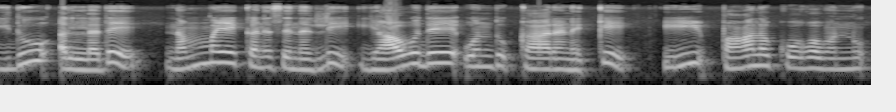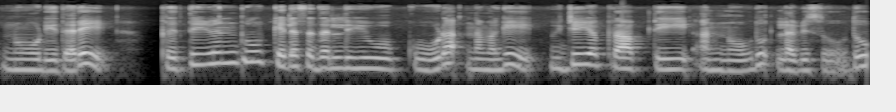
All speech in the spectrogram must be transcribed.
ಇದು ಅಲ್ಲದೆ ನಮ್ಮಯ ಕನಸಿನಲ್ಲಿ ಯಾವುದೇ ಒಂದು ಕಾರಣಕ್ಕೆ ಈ ಪಾಲಕೋವವನ್ನು ನೋಡಿದರೆ ಪ್ರತಿಯೊಂದು ಕೆಲಸದಲ್ಲಿಯೂ ಕೂಡ ನಮಗೆ ವಿಜಯ ಪ್ರಾಪ್ತಿ ಅನ್ನೋದು ಲಭಿಸುವುದು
